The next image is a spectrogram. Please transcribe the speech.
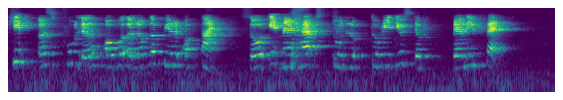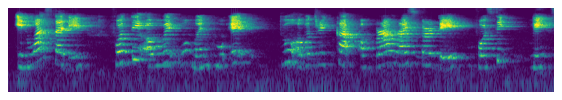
keep us fuller over a longer period of time, so it may help to, to reduce the belly fat. In one study, 40 overweight women who ate 2 over 3 cups of brown rice per day for 6 weeks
